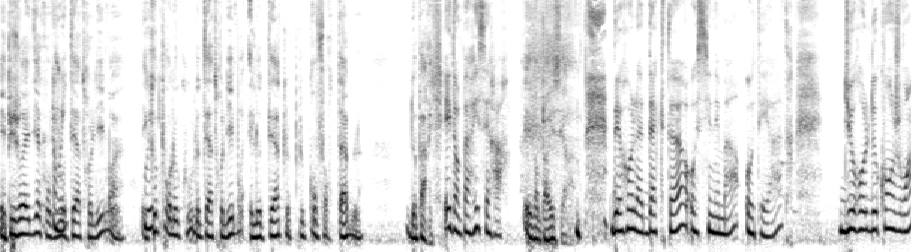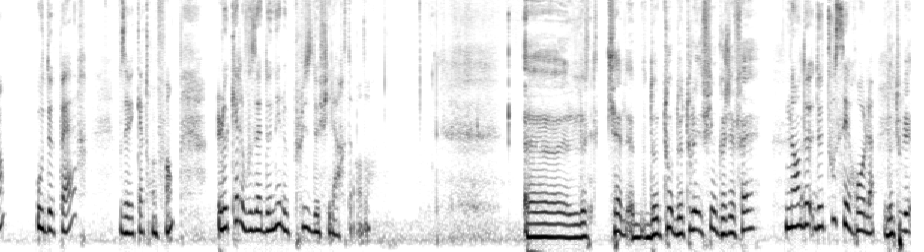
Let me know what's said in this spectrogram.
Et puis je voudrais dire qu'on joue Oui. au théâtre libre et Oui. que pour le coup, le théâtre libre est le théâtre le plus confortable de Paris. Et dans Paris, c'est rare. Et dans Paris, c'est rare. Des rôles d'acteurs au cinéma, au théâtre, du rôle de conjoint ou de père. Vous avez quatre enfants. Lequel vous a donné le plus de fil à retordre? Euh, lequel, de, tout- de tous les films que j'ai faits? Non, de, de tous ces rôles. De tous les,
